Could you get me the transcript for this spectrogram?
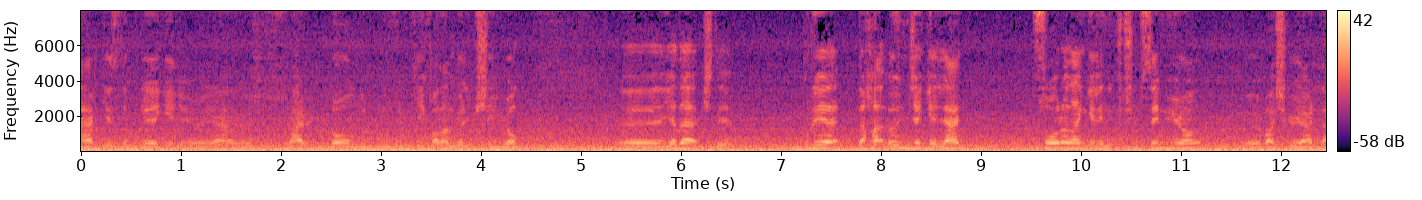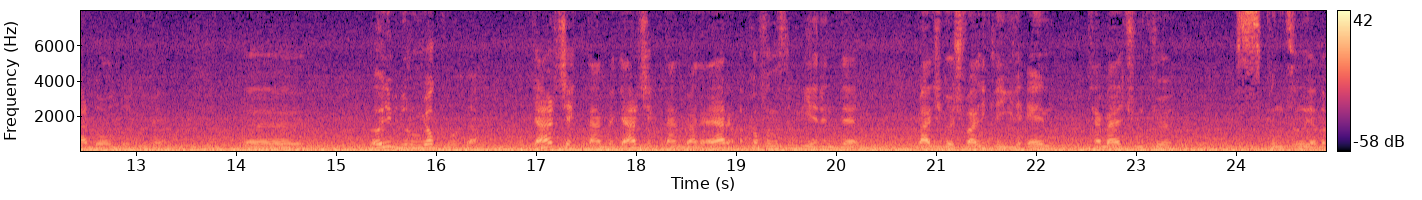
herkes de buraya geliyor yani her doldurduğunuz ülkeyi falan böyle bir şey yok. Ee, ya da işte buraya daha önce gelen sonradan geleni küçümsemiyor ee, başka yerlerde olduğu gibi. Ee, öyle bir durum yok burada. Gerçekten ve gerçekten yani eğer kafanızın bir yerinde bence göçmenlikle ilgili en temel çünkü sıkıntılı ya da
